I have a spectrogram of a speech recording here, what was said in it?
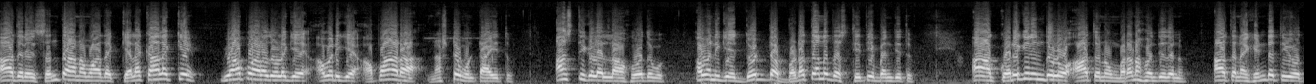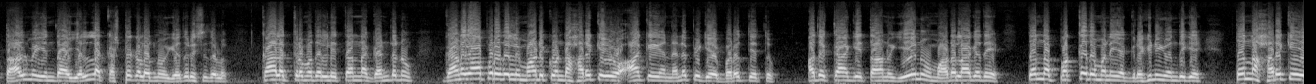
ಆದರೆ ಸಂತಾನವಾದ ಕೆಲ ಕಾಲಕ್ಕೆ ವ್ಯಾಪಾರದೊಳಗೆ ಅವರಿಗೆ ಅಪಾರ ನಷ್ಟ ಉಂಟಾಯಿತು ಆಸ್ತಿಗಳೆಲ್ಲ ಹೋದವು. ಅವನಿಗೆ ದೊಡ್ಡ ಬಡತನದ ಸ್ಥಿತಿ ಬಂದಿತು. ಆ ಕೊರಗಿನಿಂದಲೂ ಆತನು ಮರಣ ಹೊಂದಿದನು. ಆತನ ಹೆಂಡತಿಯು ತಾಳ್ಮೆಯಿಂದ ಎಲ್ಲ ಕಷ್ಟಗಳನ್ನು ಎದುರಿಸಿದಳು. ಕಾಲಕ್ರಮದಲ್ಲಿ ತನ್ನ ಗಂಡನು ಗಣಗಾಪುರದಲ್ಲಿ ಮಾಡಿಕೊಂಡ ಹರಕೆಯು ಆಕೆಯ ನೆನಪಿಗೆ ಬರುತ್ತಿತ್ತು. ಅದಕ್ಕಾಗಿ ತಾನು ಏನೂ ಮಾಡಲಾಗದೆ ತನ್ನ ಪಕ್ಕದ ಮನೆಯ ಗೃಹಿಣಿಯೊಂದಿಗೆ ತನ್ನ ಹರಕೆಯ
